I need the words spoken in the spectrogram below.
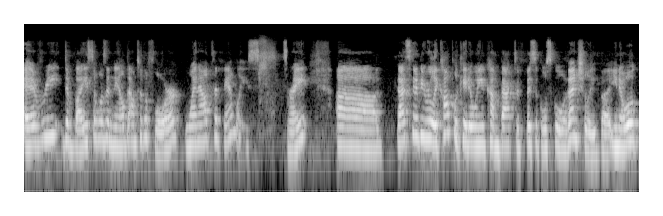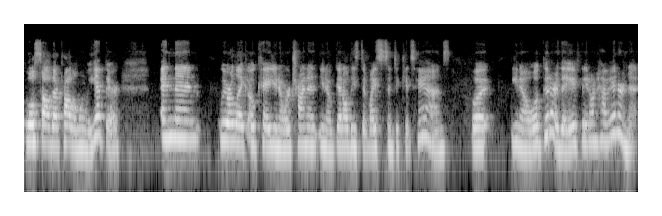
every device that wasn't nailed down to the floor went out to families, right? Uh, that's going to be really complicated when you come back to physical school eventually, but you know we'll, we'll solve that problem when we get there. And then we were like, okay, you know, we're trying to you know get all these devices into kids' hands, but you know, what good are they if they don't have internet?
